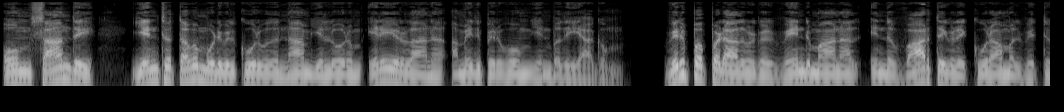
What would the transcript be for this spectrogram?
ஓம் சாந்தி என்று தவ முடிவில் கூறுவது நாம் எல்லோரும் இறையொருளான அமைதி பெறுவோம் என்பதேயாகும். விருப்பப்படாதவர்கள் வேண்டுமானால் இந்த வார்த்தைகளை கூறாமல் விட்டு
